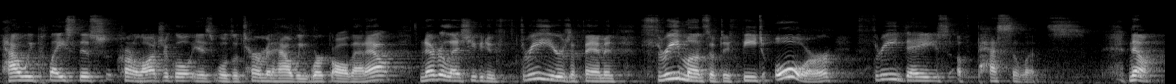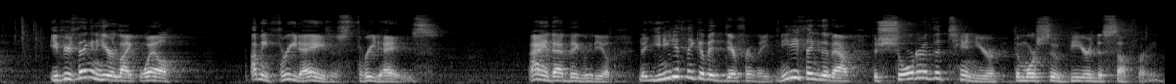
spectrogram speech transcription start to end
how we place this chronological is will determine how we work all that out. Nevertheless, you could do three years of famine, three months of defeat, or three days of pestilence. Now, if you're thinking here like, well, I mean, three days is three days. That ain't that big of a deal. You need to think of it differently. You need to think about the shorter the tenure, the more severe the suffering.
